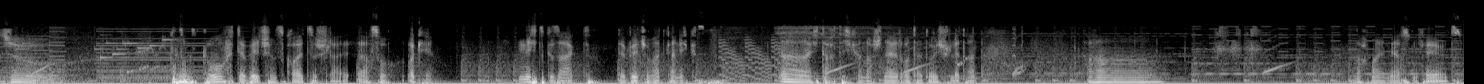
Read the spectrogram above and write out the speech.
So. Das ist doof, der Bildschirm scrollt zu schnell. Ach so, okay. Nichts gesagt. Der Bildschirm hat gar nicht gesagt. Ah, ich dachte, ich kann noch schnell drunter durchschlittern. Haha. Nach meinen ersten Fails.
